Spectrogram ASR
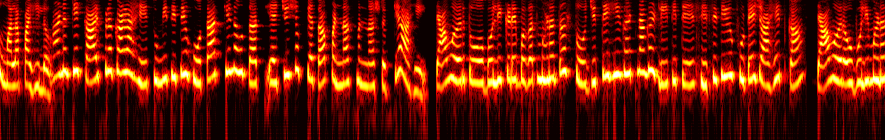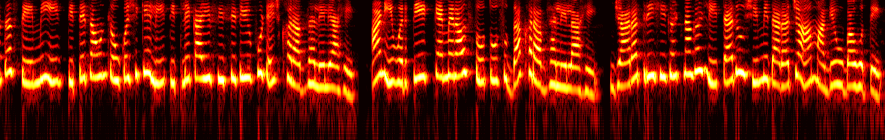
तुम्हाला पाहिलं. हा नक्की काय प्रकार आहे? तुम्ही तिथे होतात की नव्हतात याची शक्यता पन्नास पन्नास टक्के आहे. त्यावर तो अबोलीकडे बघत म्हणत असतो जिथे ही घटना घडली तिथे सीसीटीव्ही फुटेज आहेत का? त्यावर अबोली म्हणत असते मी तिथे जाऊन चौकशी केली तिथले काही सीसीटीव्ही फुटेज खराब झालेले आहेत. आणि वरती एक कॅमेरा असतो तो सुद्धा खराब झालेला आहे. ज्या रात्री ही घटना घडली त्या दिवशी मी दाराच्या मागे उभा होते.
